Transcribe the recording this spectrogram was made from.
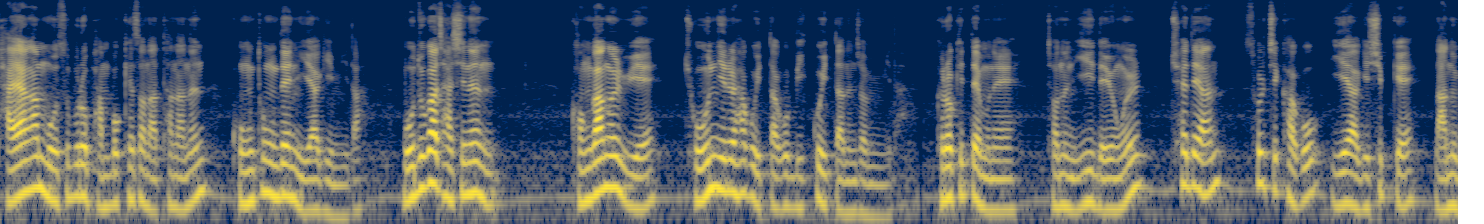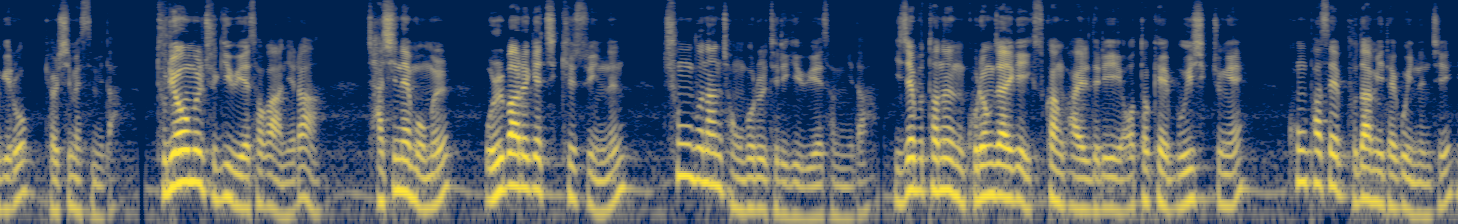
다양한 모습으로 반복해서 나타나는 공통된 이야기입니다. 모두가 자신은 건강을 위해 좋은 일을 하고 있다고 믿고 있다는 점입니다. 그렇기 때문에 저는 이 내용을 최대한 솔직하고 이해하기 쉽게 나누기로 결심했습니다. 두려움을 주기 위해서가 아니라 자신의 몸을 올바르게 지킬 수 있는 충분한 정보를 드리기 위해서입니다. 이제부터는 고령자에게 익숙한 과일들이 어떻게 무의식 중에 콩팥에 부담이 되고 있는지,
